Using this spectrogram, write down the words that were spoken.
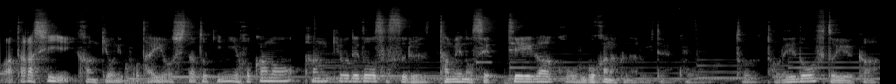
う、新しい環境にこう対応したときに他の環境で動作するための設定がこう動かなくなるみたいな、こうトレードオフというか、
